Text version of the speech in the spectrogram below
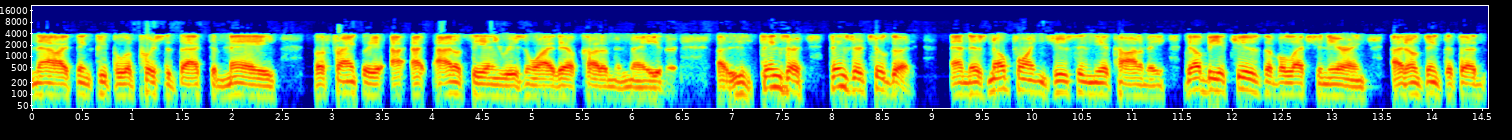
Now I think people have pushed it back to May, but frankly, I, I, I don't see any reason why they'll cut them in May either. Uh, things are things are too good, and there's no point in juicing the economy. They'll be accused of electioneering. I don't think the Fed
